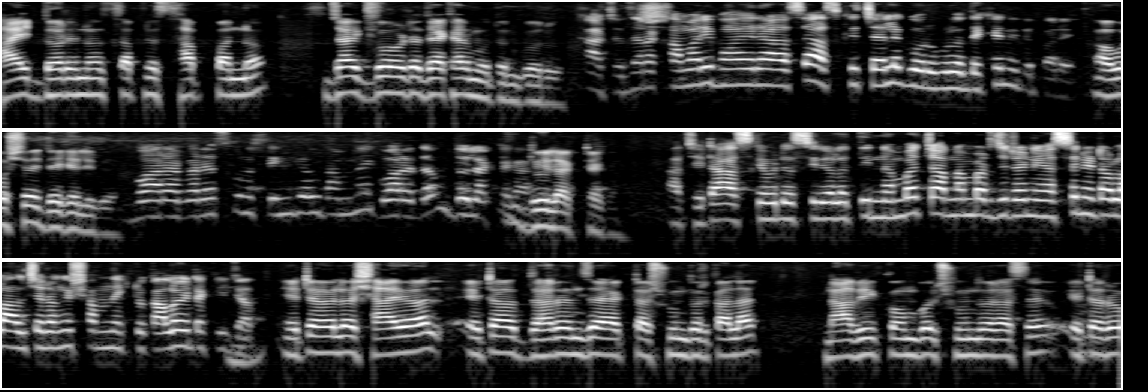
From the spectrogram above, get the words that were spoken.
হাইট ধরেন হচ্ছে আপনার ছাপ্পান্ন। যাই গরুটা দেখার মতন গরু। আচ্ছা যারা খামারি ভাইরা আছে আজকে চাইলে গরুগুলো দেখে নিতে পারে। অবশ্যই দেখে নিবে। গড় এভারেজ কোনো সিঙ্গেল দাম নেই গড়ের দাম দুই লাখ টাকা। দুই লাখ টাকা। আচ্ছা এটা আজকে ভিডিও সিরিয়ালের তিন নাম্বার চার নাম্বার যেটা নিয়ে আসছেন এটা লালচে রঙের সামনে একটু কালো এটা কি জাত? এটা হলো সায়ল এটা ধরেন যে একটা সুন্দর কালার নাভি কম্বল সুন্দর আছে এটারও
